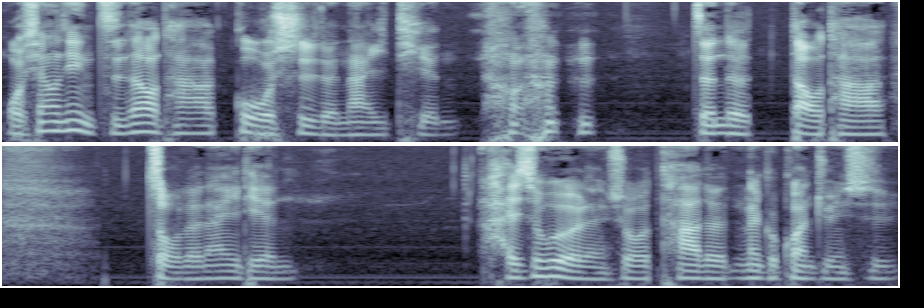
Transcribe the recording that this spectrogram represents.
我相信，直到他过世的那一天。呵 呵真的到他走的那一天，还是会有人说他的那个冠军是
